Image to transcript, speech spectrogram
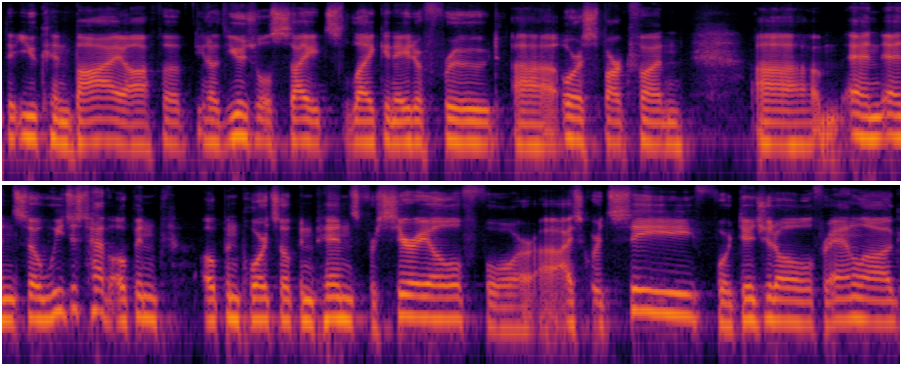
that you can buy off of you know the usual sites like an Adafruit uh, or a SparkFun, um, and and so we just have open open ports, open pins for serial, for uh, I squared C, for digital, for analog.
